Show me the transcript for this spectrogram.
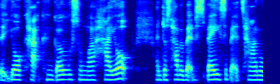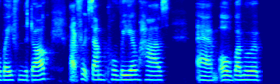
that your cat can go somewhere high up and just have a bit of space a bit of time away from the dog like for example rio has um or when we were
